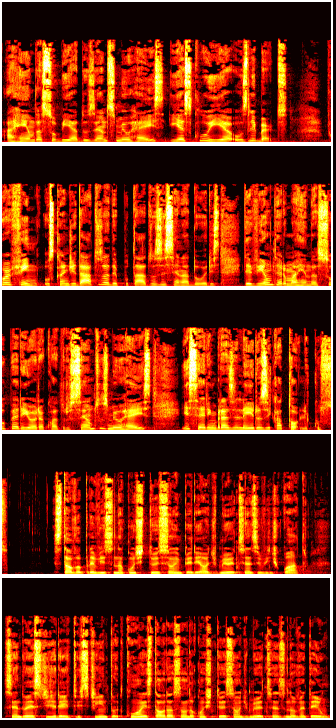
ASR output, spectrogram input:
a renda subia a 200 mil réis e excluía os libertos. Por fim, os candidatos a deputados e senadores deviam ter uma renda superior a 400 mil réis e serem brasileiros e católicos. Estava previsto na Constituição Imperial de 1824, sendo este direito extinto com a instauração da Constituição de 1891,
